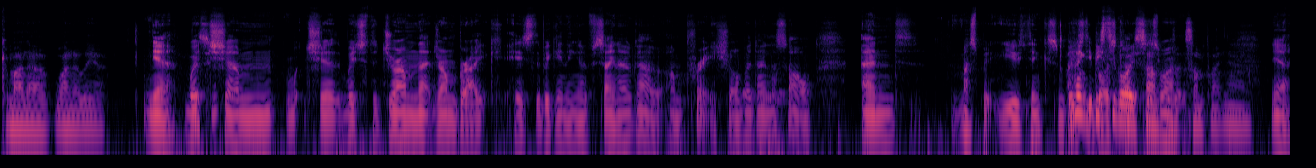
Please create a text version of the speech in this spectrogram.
Kamanawanalea. Yeah, which um, which uh, which the drum that drum break is the beginning of Say No Go. I'm pretty sure by De La Soul, and must be you think some I Beastie, think Beastie Boys, Boys cuts as sampled well. at some point. Yeah. Yeah,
